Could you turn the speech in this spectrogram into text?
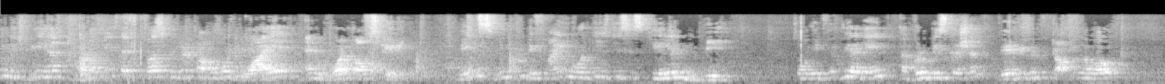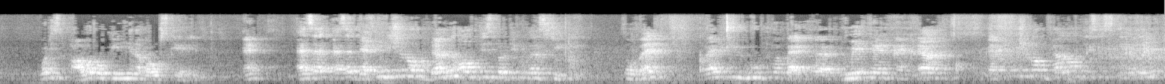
which we have thought of is that first we will talk about why and what of scaling. Means we need to define what is this scaling mean. So it will be again a group discussion where we will be talking about what is our opinion about scaling and as a, as a definition of done of this particular sticky. So when when you move to a back, uh, doing and, and done, definition of done of this scaling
